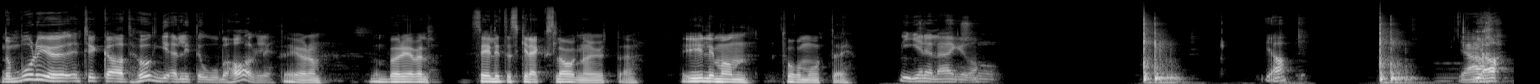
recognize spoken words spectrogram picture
De borde ju tycka att hugg är lite obehagligt. Det gör de. De börjar väl se lite skräckslagna ut där. Ylimon, två mot dig. Nio eller lägre då. Ja. Ja,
